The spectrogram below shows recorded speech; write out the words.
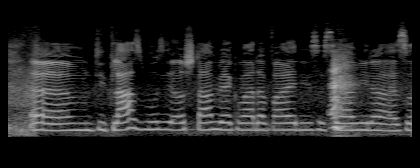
ähm, die Blasmusi aus Starnberg war dabei dieses Jahr wieder. Also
